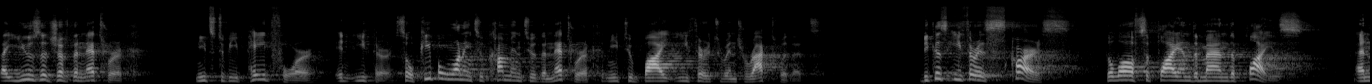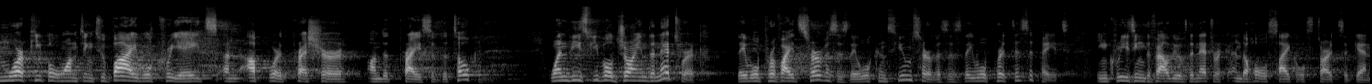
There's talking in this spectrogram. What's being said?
that usage of the network needs to be paid for in Ether. So people wanting to come into the network need to buy Ether to interact with it. Because Ether is scarce, the law of supply and demand applies. And more people wanting to buy will create an upward pressure on the price of the token. When these people join the network, they will provide services, they will consume services, they will participate, increasing the value of the network, and the whole cycle starts again.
